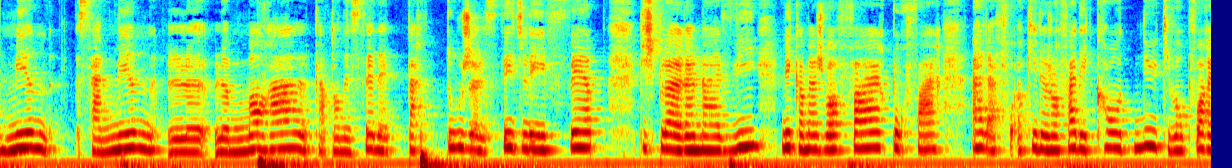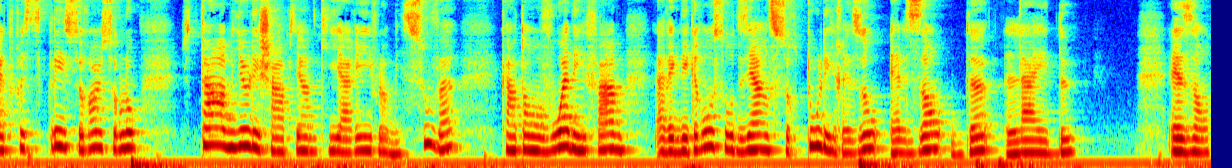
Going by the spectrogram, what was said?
mine, ça mine le, moral quand on essaie d'être partout. Je le sais, je l'ai fait, puis je pleurais ma vie, mais comment je vais faire pour faire à la fois, OK, là, je vais faire des contenus qui vont pouvoir être recyclés sur un, sur l'autre. Tant mieux les championnes qui arrivent, là, mais souvent, quand on voit des femmes avec des grosses audiences sur tous les réseaux, elles ont de l'aide. Elles ont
